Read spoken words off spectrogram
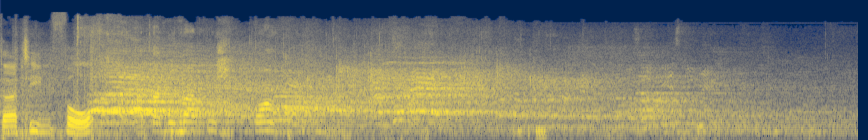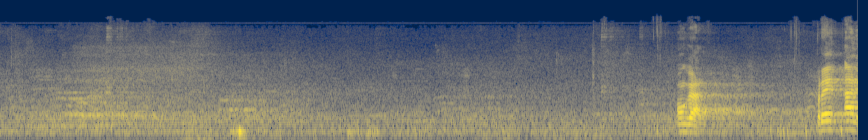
13-4. Ongar. Pre, allez.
